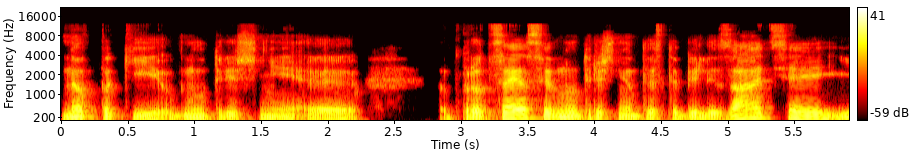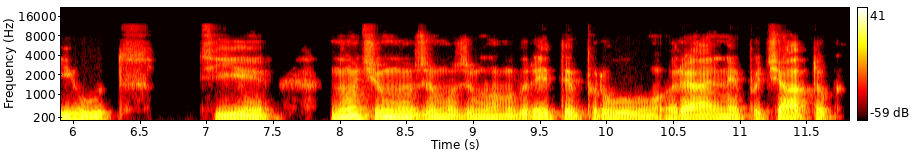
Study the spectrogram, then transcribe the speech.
навпаки внутрішні е, процеси, внутрішня дестабілізація, і от цієї ночі ми вже можемо говорити про реальний початок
